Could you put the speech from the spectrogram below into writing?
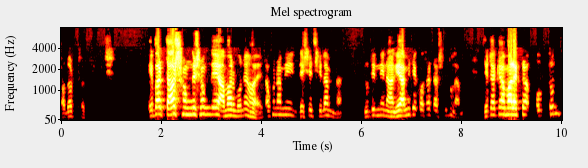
সদর্থক জিনিস। এবার তার সঙ্গে সঙ্গে আমার মনে হয়, তখন আমি দেশে ছিলাম না দু তিন দিন আগে আমি যে কথাটা শুনলাম, যেটাকে আমার একটা অত্যন্ত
